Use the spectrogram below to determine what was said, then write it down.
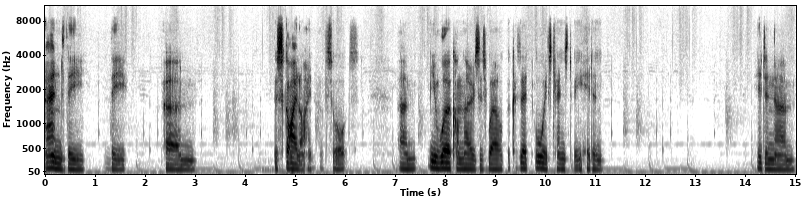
and the the um, the skyline of sorts. Um, you work on those as well because there always tends to be hidden hidden um,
